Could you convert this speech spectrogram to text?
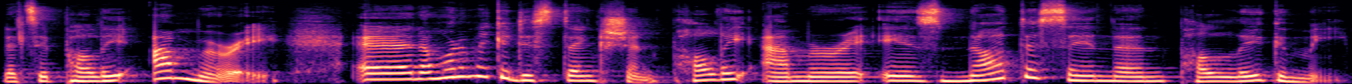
let's say, polyamory. And I want to make a distinction. Polyamory is not the same than polygamy.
